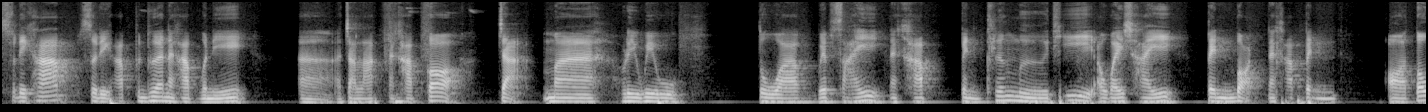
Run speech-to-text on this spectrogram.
สวัสดีครับ สวัสดีครับเพื่อนๆนะครับ วันนี้อาจารย์ลักษ์นะครับ ก็จะมารีวิวตัวเว็บไซต์นะครับ เป็นเครื่องมือที่เอาไว้ใช้เป็นบอทนะครับ เป็นออโต้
